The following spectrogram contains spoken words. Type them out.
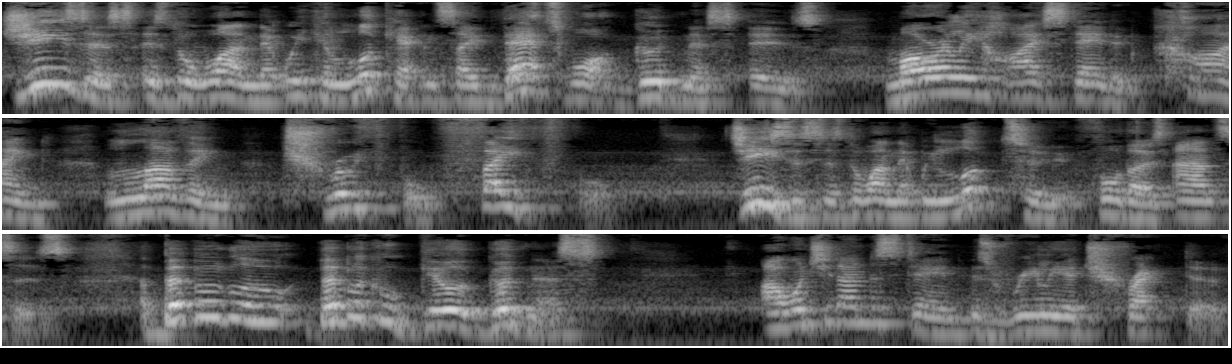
Jesus is the one that we can look at and say, that's what goodness is morally high standard, kind, loving, truthful, faithful. Jesus is the one that we look to for those answers. A biblical, biblical goodness, I want you to understand, is really attractive.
